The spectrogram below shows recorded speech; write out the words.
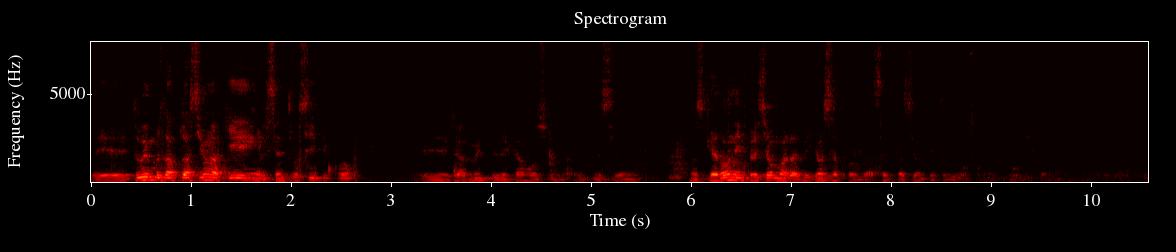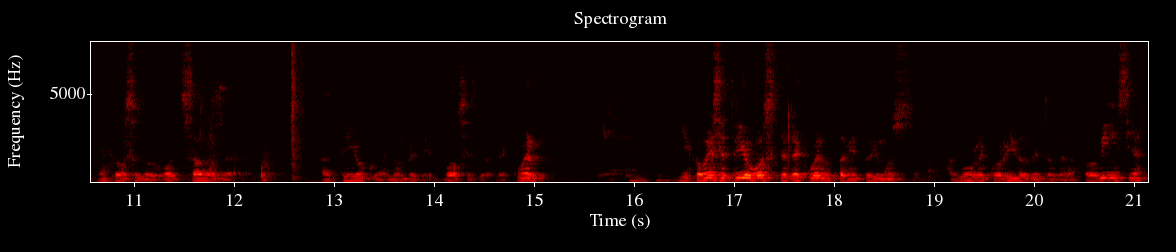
Eh, tuvimos la actuación aquí en el centro cívico, eh, realmente dejamos una impresión, nos quedó una impresión maravillosa por la aceptación que tuvimos con el público. Entonces lo bautizamos a, al trío con el nombre de Voces del Recuerdo. Y con ese trío Voces del Recuerdo también tuvimos algún recorrido dentro de la provincia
